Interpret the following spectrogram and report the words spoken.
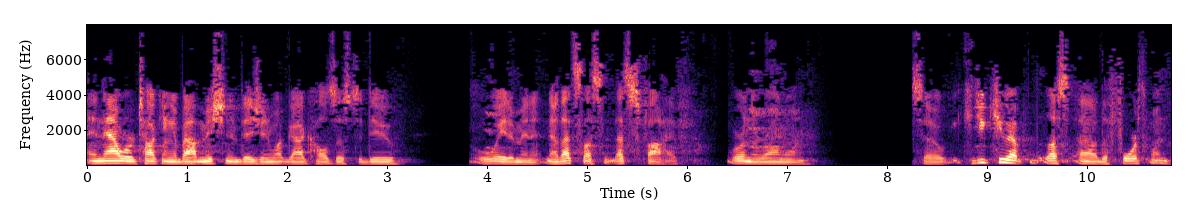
and now we're talking about mission and vision, what God calls us to do. Wait a minute. No, that's lesson. That's five. We're in the wrong one. So could you cue up uh, the fourth one?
